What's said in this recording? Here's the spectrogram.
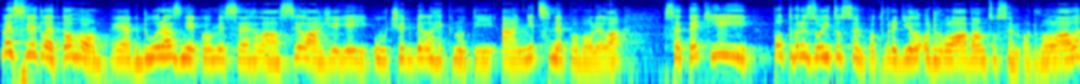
Ve světle toho, jak důrazně komise hlásila, že její účet byl heknutý a nic nepovolila, se teď její potvrzuji, co jsem potvrdil, odvolávám, co jsem odvolal,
